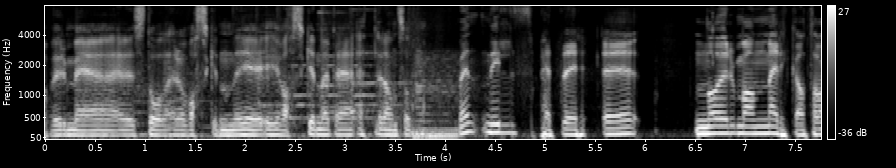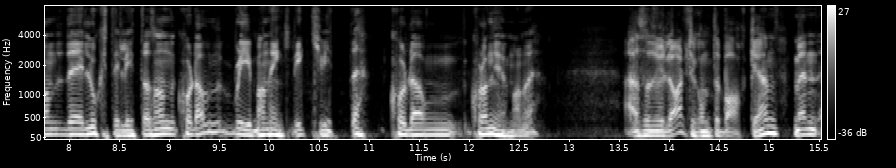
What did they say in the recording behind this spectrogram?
over med stå der og vaske den i, i vasken eller et eller annet sånt. Men Nils Petter, eh, når man merker at han, det lukter litt, og sånn, hvordan blir man egentlig kvitt det? Hvordan, hvordan gjør man det? Altså, Det vil jo alltid komme tilbake igjen, men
